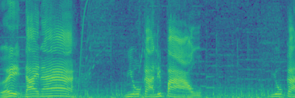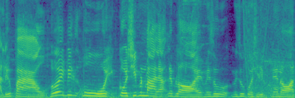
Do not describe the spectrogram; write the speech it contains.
เฮ้ย ได้นะ มีโอกาสหรือเปล่า มีโอกาสหรือเปล่า เฮ้ยพี่โอ้ยโกชิปมันมาแล้ว เรียบร้อย ไม่สู้ไม่สู้โกชิปแน่นอน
